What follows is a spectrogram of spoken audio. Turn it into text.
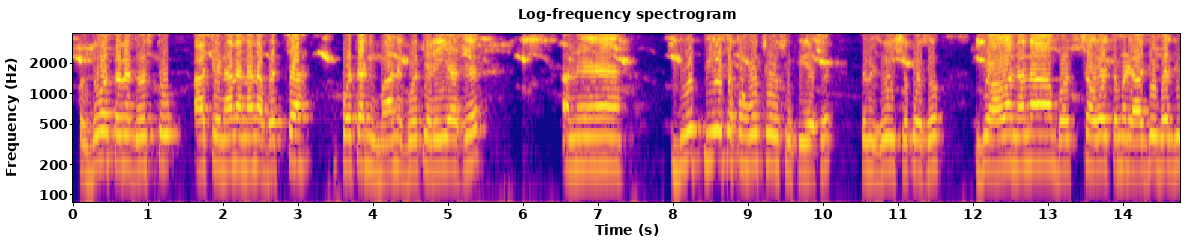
તો જુઓ તમે દોસ્તો, આ છે નાના નાના બચ્ચા પોતાની માને ગોતી રહ્યા છે અને દૂધ પીએ છે પણ ઓછું ઓછું પીએ છે. તમે જોઈ શકો છો. જો આવા નાના બચ્ચા હોય તમારી આજુબાજુ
